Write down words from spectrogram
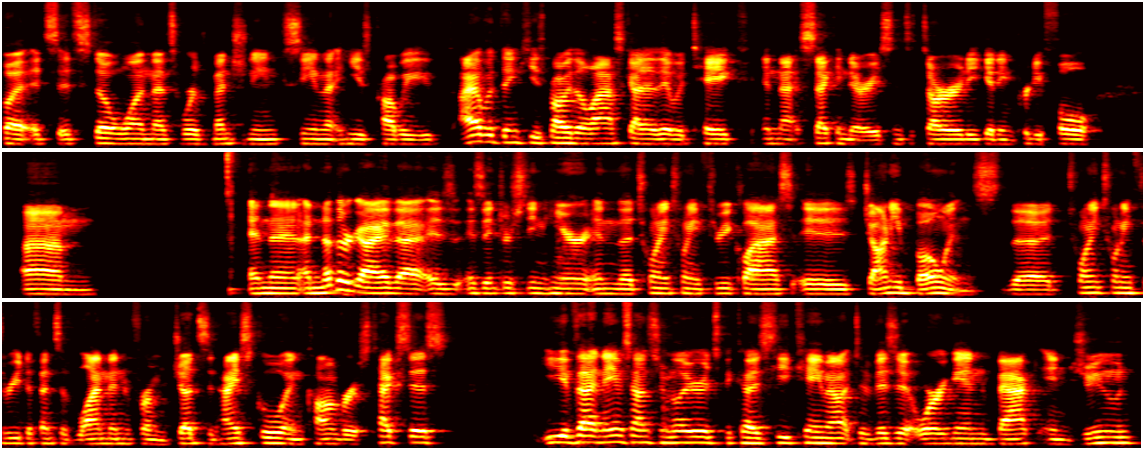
but it's it's still one that's worth mentioning, seeing that he's probably I would think he's probably the last guy that they would take in that secondary since it's already getting pretty full. Um, and then another guy that is is interesting here in the 2023 class is Johnny Bowens, the 2023 defensive lineman from Judson High School in Converse, Texas. If that name sounds familiar, it's because he came out to visit Oregon back in June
